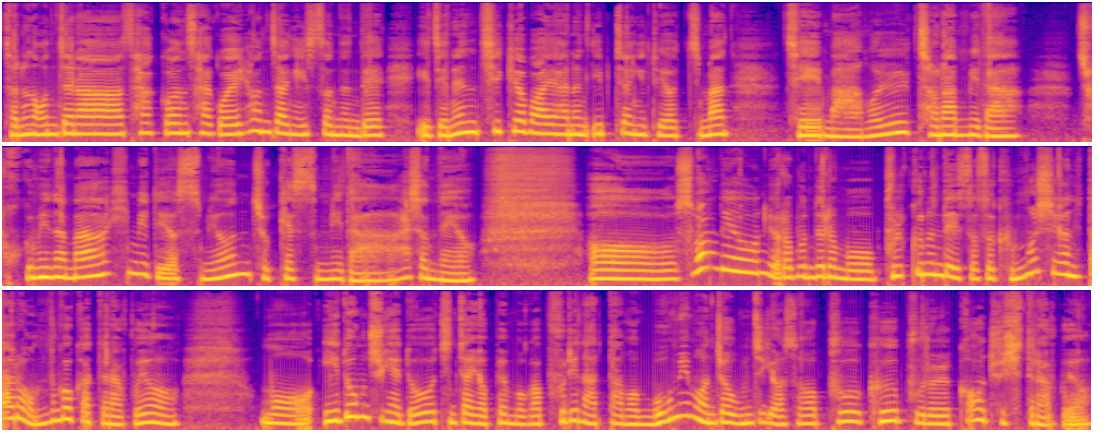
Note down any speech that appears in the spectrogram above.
저는 언제나 사건, 사고의 현장에 있었는데, 이제는 지켜봐야 하는 입장이 되었지만, 제 마음을 전합니다. 조금이나마 힘이 되었으면 좋겠습니다. 하셨네요. 어, 소방대원 여러분들은 뭐, 불 끄는 데 있어서 근무 시간이 따로 없는 것 같더라고요. 뭐, 이동 중에도 진짜 옆에 뭐가 불이 났다, 뭐, 몸이 먼저 움직여서 부, 그 불을 꺼 주시더라고요.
